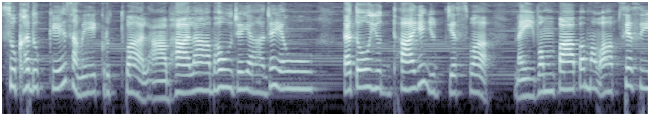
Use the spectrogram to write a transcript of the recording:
సుఖదుఃఖే సమే కృత్వా లాభాలాభౌ జయా జయౌ తతో యుద్ధాయ యుజ్యస్వ నైవం పాపమవాప్స్యసి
